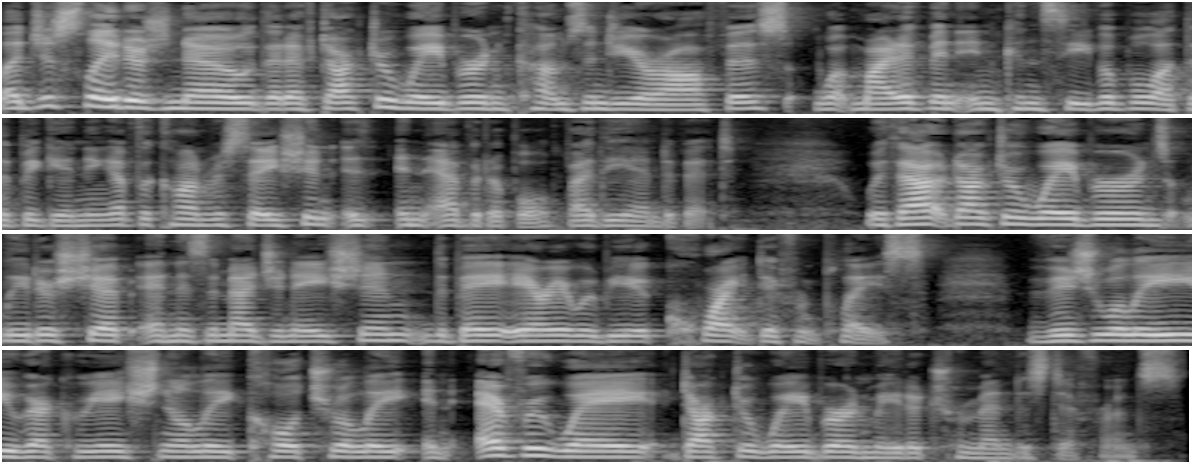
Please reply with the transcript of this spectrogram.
Legislators know that if Dr. Wayburn comes into your office, what might have been inconceivable at the beginning of the conversation is inevitable by the end of it. Without Dr. Wayburn's leadership and his imagination, the Bay Area would be a quite different place. Visually, recreationally, culturally, in every way, Dr. Wayburn made a tremendous difference.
